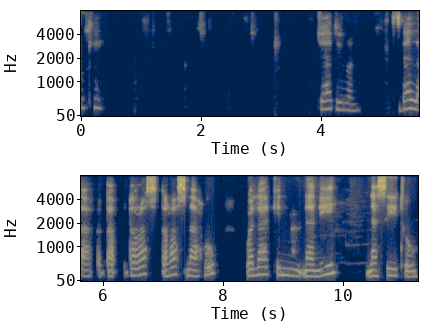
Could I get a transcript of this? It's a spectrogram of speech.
Okay. Jab, you. بلى د- درس درسناه ولكنني نسيته.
